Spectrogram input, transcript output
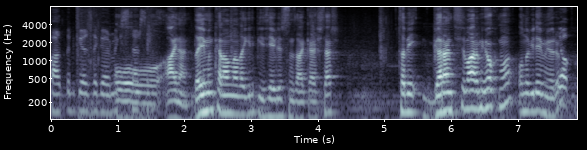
Farklı bir gözle görmek isterseniz. Oo, aynen. Dayımın kanalına da gidip izleyebilirsiniz arkadaşlar. Tabi garantisi var mı yok mu onu bilemiyorum. Yok mu?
